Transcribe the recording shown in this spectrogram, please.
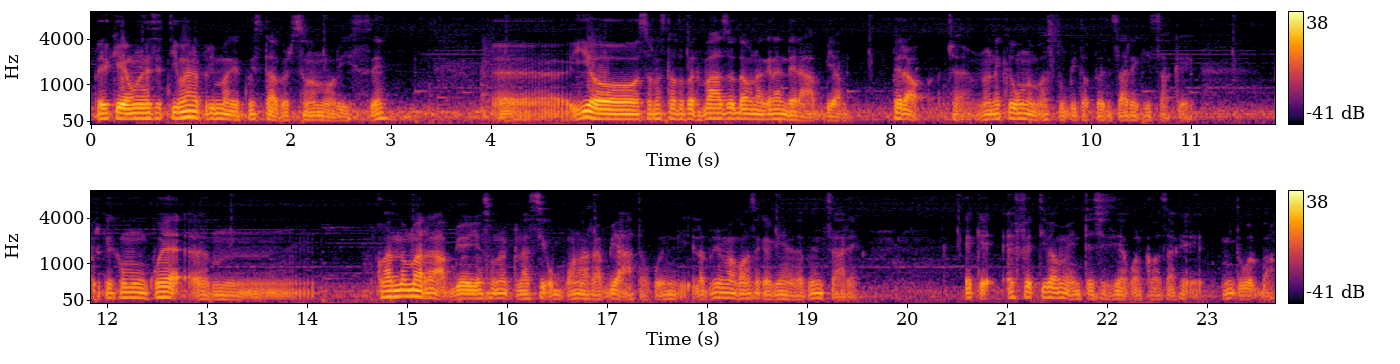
perché una settimana prima che questa persona morisse, eh, io sono stato pervaso da una grande rabbia, però cioè, non è che uno va subito a pensare chissà che perché comunque um, quando mi arrabbio io sono il classico buono arrabbiato quindi la prima cosa che viene da pensare è che effettivamente ci sia qualcosa che mi turba.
